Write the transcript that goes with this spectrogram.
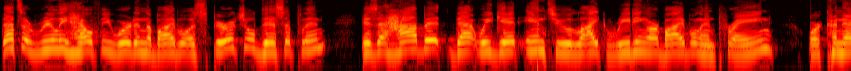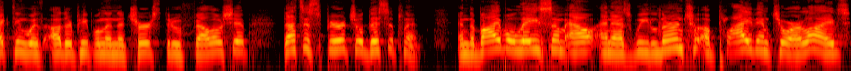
That's a really healthy word in the Bible. A spiritual discipline is a habit that we get into, like reading our Bible and praying or connecting with other people in the church through fellowship. That's a spiritual discipline. And the Bible lays them out, and as we learn to apply them to our lives,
